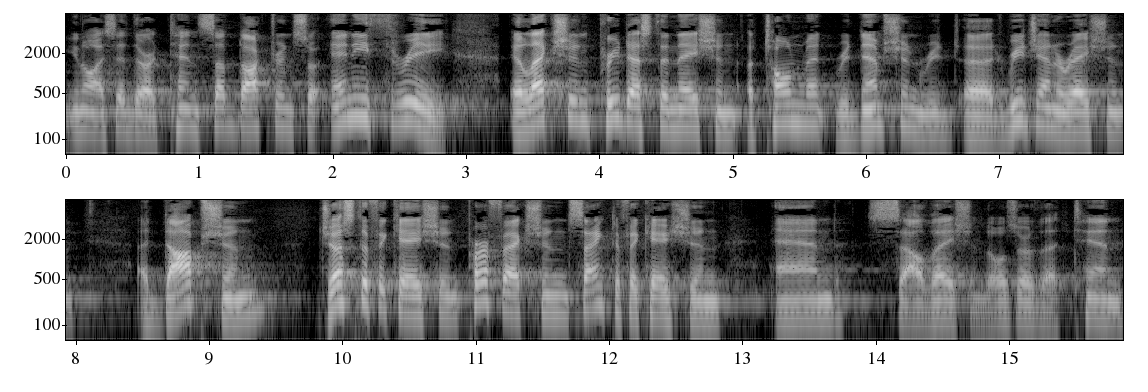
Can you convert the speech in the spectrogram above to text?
you know, I said there are 10 sub-doctrines, so any three, election, predestination, atonement, redemption, re, uh, regeneration, adoption, justification, perfection, sanctification, and salvation. Those are the 10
